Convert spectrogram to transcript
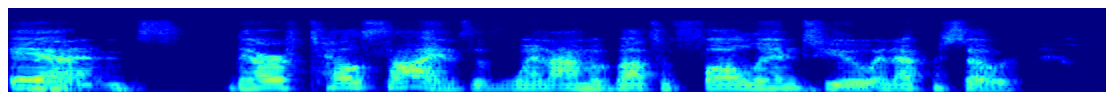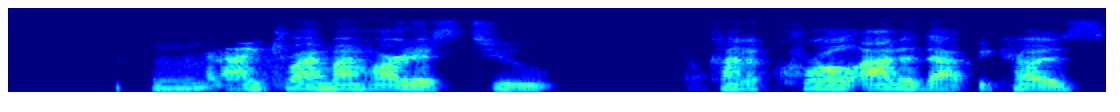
And yeah. There are tell signs of when I'm about to fall into an episode. Mm-hmm. And I try my hardest to kind of crawl out of that because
